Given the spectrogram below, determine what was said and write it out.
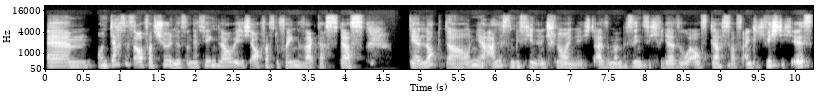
Ähm, und das ist auch was Schönes. Und deswegen glaube ich auch, was du vorhin gesagt hast, dass der Lockdown ja alles ein bisschen entschleunigt. Also man besinnt sich wieder so auf das, was eigentlich wichtig ist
